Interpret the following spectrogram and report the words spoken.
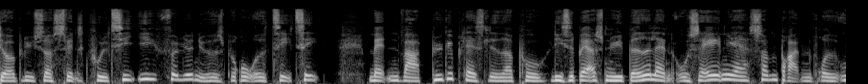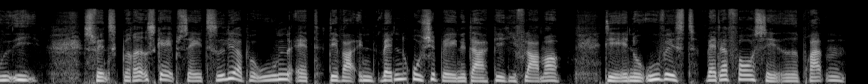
Det oplyser svensk politi ifølge nyhedsbyrået TT. Manden var byggepladsleder på Lisebergs nye badeland Oceania, som branden brød ud i. Svensk beredskab sagde tidligere på ugen, at det var en vandrusjebane, der gik i flammer. Det er endnu uvist, hvad der forårsagede branden.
